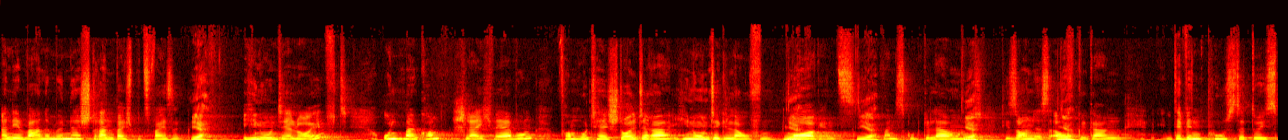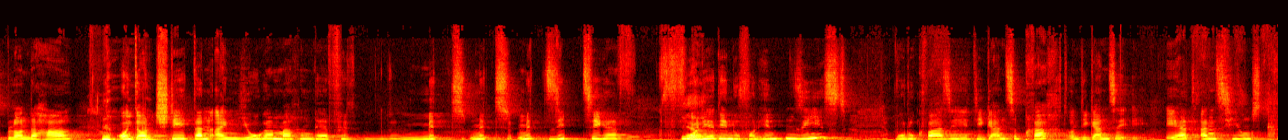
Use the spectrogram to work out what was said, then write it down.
an den Warnemünder Strand beispielsweise Ja. hinunterläuft und man kommt, Schleichwerbung, vom Hotel Stolterer hinuntergelaufen, Ja. morgens. Ja. Man ist gut gelaunt, die Sonne ist aufgegangen, der Wind pustet durchs blonde Haar und dort steht dann ein Yoga-Machender für, mit, mit, mit 70er vor Ja. dir, den du von hinten siehst, wo du quasi die ganze Pracht und die ganze Erdanziehungskraft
